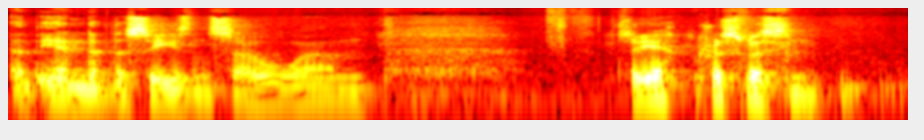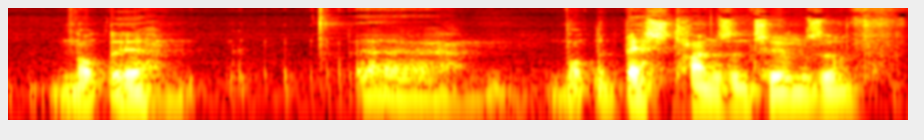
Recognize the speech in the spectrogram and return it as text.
at the end of the season. So, um, so yeah, Christmas not the uh, not the best times in terms of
